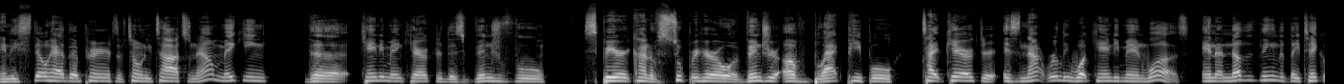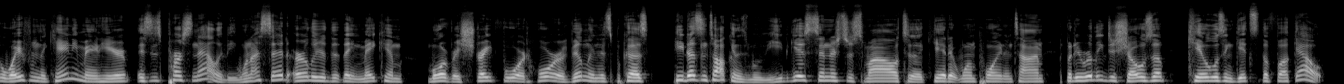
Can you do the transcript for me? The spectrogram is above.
and he still had the appearance of Tony Todd. So now making the Candyman character this vengeful spirit kind of superhero, avenger of black people type character is not really what Candyman was. And another thing that they take away from the Candyman here is his personality. When I said earlier that they make him more of a straightforward horror villain, it's because he doesn't talk in this movie. He gives sinister smile to a kid at one point in time, but he really just shows up, kills, and gets the fuck out.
